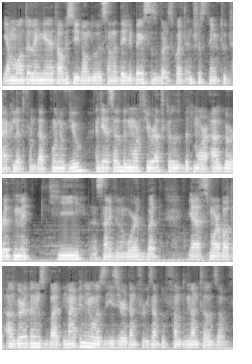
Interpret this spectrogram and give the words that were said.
yeah, modeling it. Obviously, you don't do this on a daily basis, but it's quite interesting to tackle it from that point of view. And yeah, it's a little bit more theoretical, a little bit more algorithmic That's not even a word, but yeah, it's more about algorithms, but in my opinion, it was easier than, for example, fundamentals of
